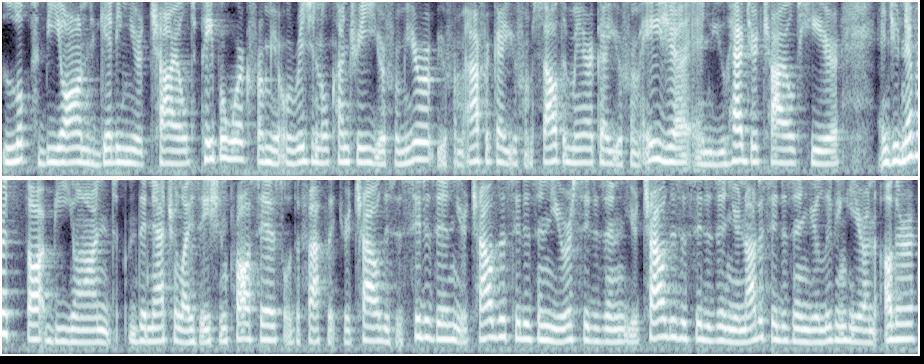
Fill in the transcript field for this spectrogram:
looked beyond getting your child paperwork from your original country, you're from Europe, you're from Africa, you're from South America, you're from Asia, and you had your child here, and you never thought beyond the naturalization process or the fact that your child is a citizen, your child's a citizen, you're a citizen, your child is a citizen, you're not a citizen, you're living here on other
